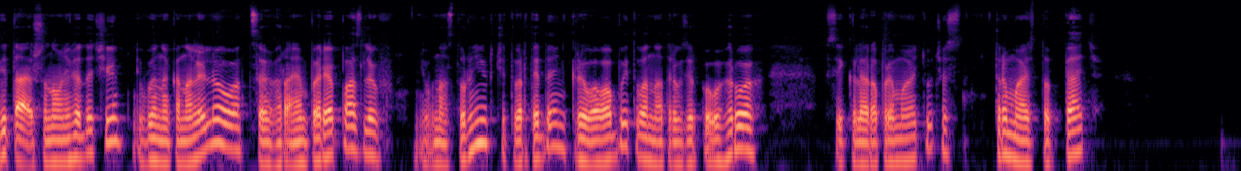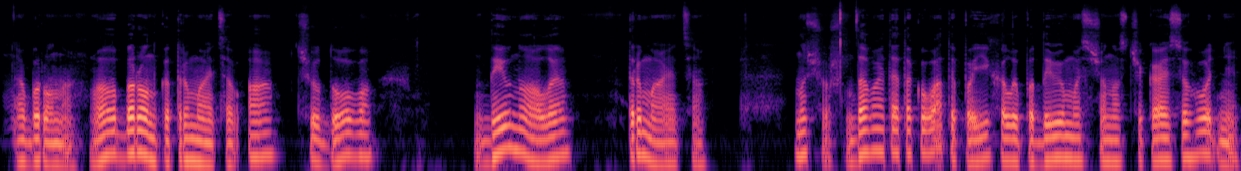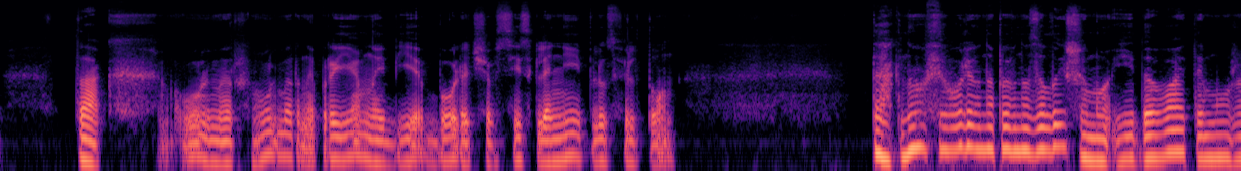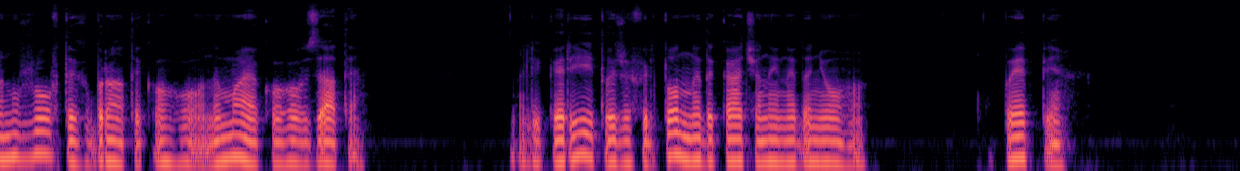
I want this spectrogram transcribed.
Вітаю, шановні глядачі! Ви на каналі Льова. Це гра Імперія Пазлів. В нас турнір, четвертий день, кривава битва на трьохзіркових героях. Всі кольори приймають участь. Тримаюсь топ-5. Оборона. Оборонка тримається в А. Чудово. Дивно, але тримається. Ну що ж, давайте атакувати. Поїхали, подивимось, що нас чекає сьогодні. Так, Ульмер. Ульмер неприємний, б'є боляче, всі скляні плюс фільтон. Так, ну фіолів, напевно, залишимо. І давайте, може, ну, жовтих брати кого. Немає кого взяти. Лікарі, той же фільтон не докачаний, не до нього. Пеппі.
